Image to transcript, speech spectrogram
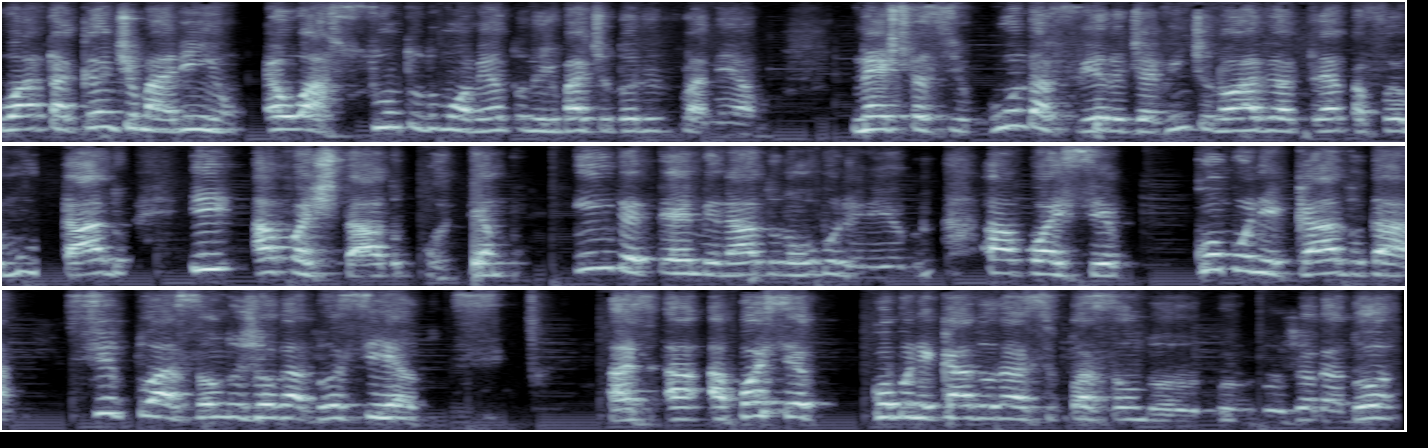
O atacante Marinho é o assunto do momento nos bastidores do Flamengo. Nesta segunda-feira, dia 29, o atleta foi multado e afastado por tempo indeterminado no Rubro Negro, após ser comunicado da situação do jogador se após ser comunicado da situação do, do, do jogador,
